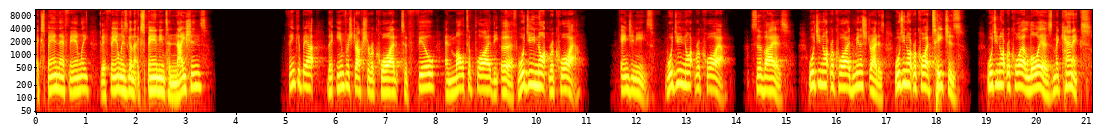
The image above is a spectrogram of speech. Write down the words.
expand their family, their family is going to expand into nations. Think about the infrastructure required to fill and multiply the earth. Would you not require engineers? Would you not require surveyors? Would you not require administrators? Would you not require teachers? Would you not require lawyers, mechanics?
